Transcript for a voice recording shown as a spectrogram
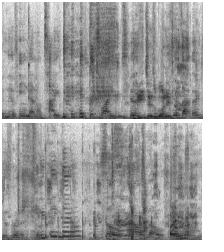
and if he ain't got no type, it's like you just, He just you wanted. just out there just running anything down. So I don't know. Um,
